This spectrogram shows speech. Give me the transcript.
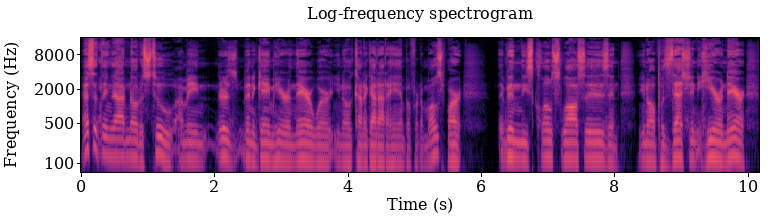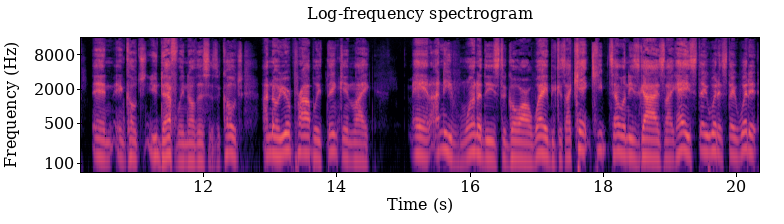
that's the thing that I've noticed too. I mean, there's been a game here and there where you know it kind of got out of hand, but for the most part, they've been these close losses and you know possession here and there. And and coach, you definitely know this as a coach. I know you're probably thinking like, man, I need one of these to go our way because I can't keep telling these guys like, hey, stay with it, stay with it,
